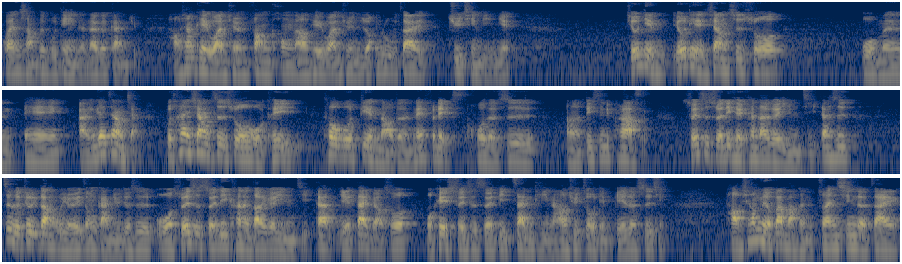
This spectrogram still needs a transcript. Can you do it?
观赏这部电影的那个感觉，好像可以完全放空，然后可以完全融入在剧情里面。有点有点像是说，我们诶啊，应该这样讲，不太像是说我可以透过电脑的 Netflix 或者是呃 Disney Plus，随时随地可以看到一个影集，但是这个就让我有一种感觉，就是我随时随地看得到一个影集，但也代表说我可以随时随地暂停，然后去做点别的事情，好像没有办法很专心的在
